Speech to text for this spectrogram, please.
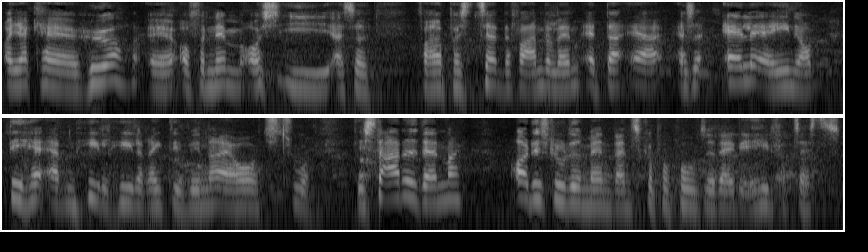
og jeg kan høre øh, og fornemme også i, altså, fra repræsentanter fra andre lande, at der er, altså, alle er enige om, at det her er den helt, helt rigtige vinder af årets tur. Det startede i Danmark, og det sluttede med en dansker på podiet i dag. Det er helt fantastisk.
